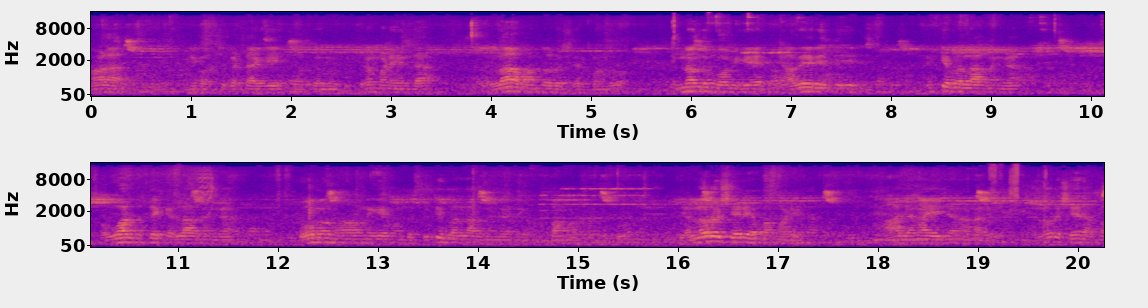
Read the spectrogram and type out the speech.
ಭಾಳ ನೀವು ಅಚ್ಚುಕಟ್ಟಾಗಿ ಮತ್ತು ನೀವು ವಿಜೃಂಭಣೆಯಿಂದ ಎಲ್ಲ ಬಾಂಧವರು ಸೇರಿಕೊಂಡು ಇನ್ನೊಂದು ಕೋಮಿಗೆ ಯಾವುದೇ ರೀತಿ ಧಕ್ಕೆ ಬರಲಾರ್ದಂಗೆ ಸೌಹಾರ್ದತೆ ಕೆಡಲಾರ್ದಂಗೆ ಹೋಮ ಭಾವನೆಗೆ ಒಂದು ಸ್ಥಿತಿ ಬರಲಾರ್ದಂಗೆ ನೀವು ಹಬ್ಬ ಮಾಡ್ಕೊಬೇಕು ಎಲ್ಲರೂ ಸೇರಿ ಹಬ್ಬ ಮಾಡಿ. ಆ ಜನ, ಈ ಜನ ಅನ್ನೋದಿಲ್ಲ. ಎಲ್ಲರೂ ಸೇರಿ ಹಬ್ಬ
